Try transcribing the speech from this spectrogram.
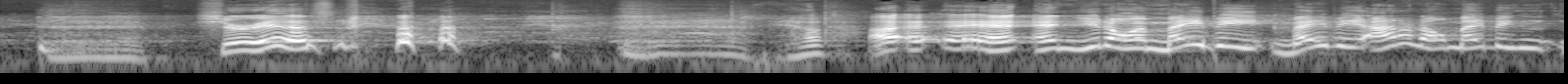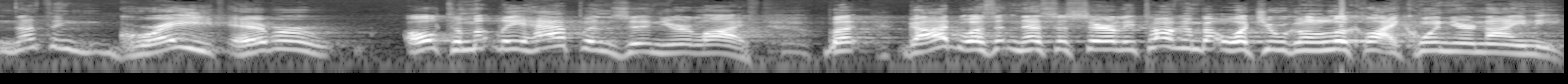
sure is. you know, I, and, and, you know, and maybe, maybe, I don't know, maybe nothing great ever ultimately happens in your life. But God wasn't necessarily talking about what you were going to look like when you're 90.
